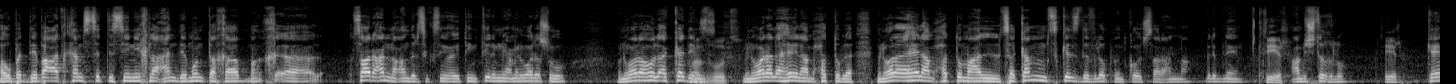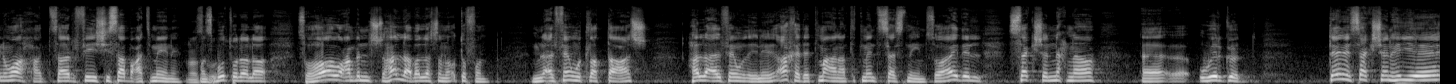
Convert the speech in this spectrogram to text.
أو بدي بعد خمس ست سنين يخلق عندي منتخب صار عندنا under 16 و18 كثير بنعمل ورا شو؟ من ورا هول ال academies مزبوط. من ورا الاهالي عم بحطوا بلا من ورا الاهالي عم بحطوا مع ال... كم skills development coach صار عندنا بلبنان؟ كثير عم يشتغلوا. كثير كان واحد صار في شي سبعة ثمانية. مزبوط. ولا لا؟ so هو عم بنش... هلا بلشنا نقطفهم. من 2013 هلا 2000 يعني أخذت معنا 8 9 سنين. so هيدي ال section نحن we're good ثاني section هي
